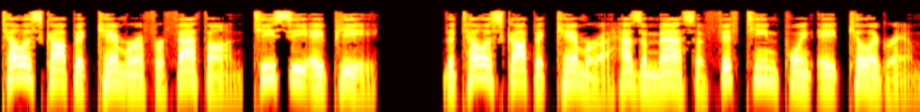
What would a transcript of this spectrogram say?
Telescopic Camera for Phaethon TCAP The telescopic camera has a mass of 15.8 kg.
